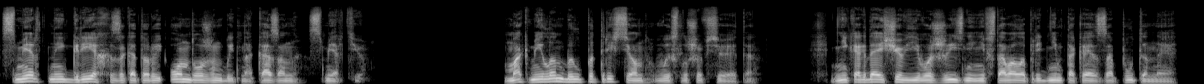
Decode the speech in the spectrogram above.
смертный грех, за который он должен быть наказан смертью. Макмиллан был потрясен, выслушав все это. Никогда еще в его жизни не вставала пред ним такая запутанная,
